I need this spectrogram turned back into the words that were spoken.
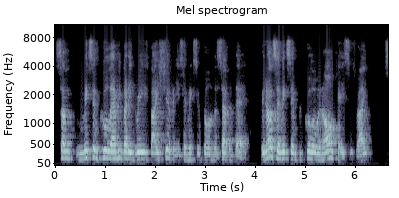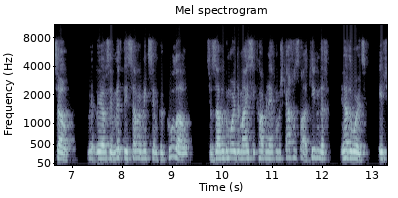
some mix and cool, everybody agrees by Shiva. You say mix and cool on the seventh day. We don't say mixim kukulo in all cases, right? So we have say mithli summer mixim kukulo. So zava demaisi korban Even the, in other words, if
